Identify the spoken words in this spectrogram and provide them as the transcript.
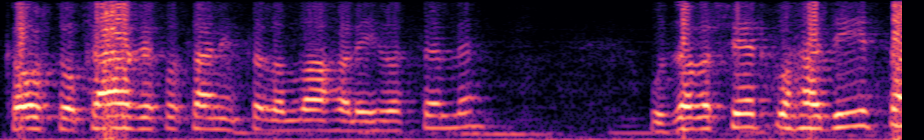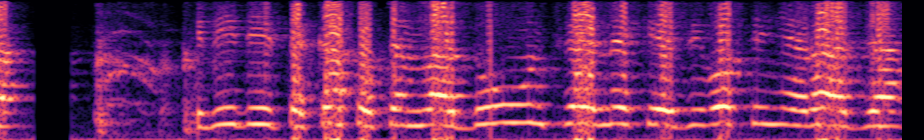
kao što kaže poslanik sallallahu alaihi ve sellem u završetku hadisa, i vidite kako se mladunče neke životinje rađa,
